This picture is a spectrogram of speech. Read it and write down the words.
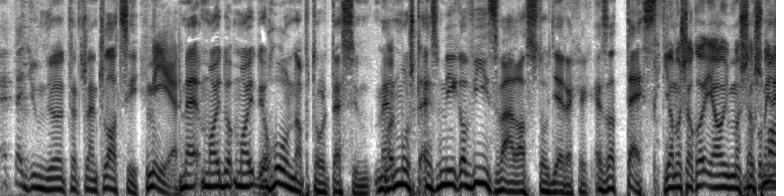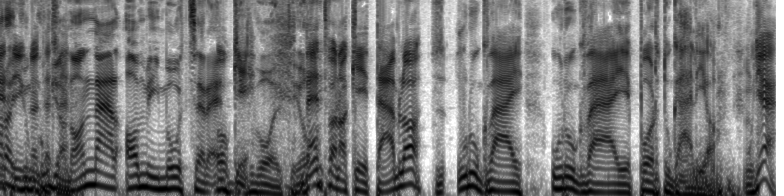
Ne tegyünk döntetlent, Laci. Miért? Mert majd, majd holnaptól teszünk. Mert most ez még a vízválasztó gyerekek, ez a teszt. Ja, most akkor, ja, hogy most, Most akkor maradjunk ugyanannál, ami módszer eddig Oké. volt, jó? Bent van a két tábla, Uruguay, Uruguay, Portugália. Ugye?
